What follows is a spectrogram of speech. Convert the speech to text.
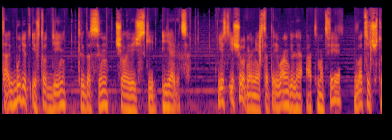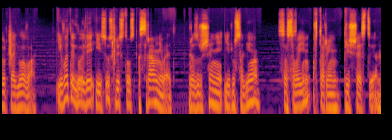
Так будет и в тот день, когда Сын Человеческий явится. Есть еще одно место, это Евангелие от Матфея, 24 глава. И в этой главе Иисус Христос сравнивает разрушение Иерусалима со своим вторым пришествием.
